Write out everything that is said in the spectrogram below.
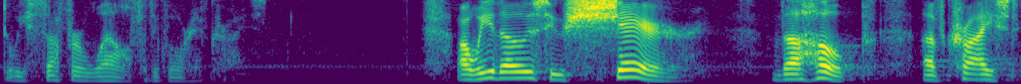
Do we suffer well for the glory of Christ? Are we those who share the hope of Christ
